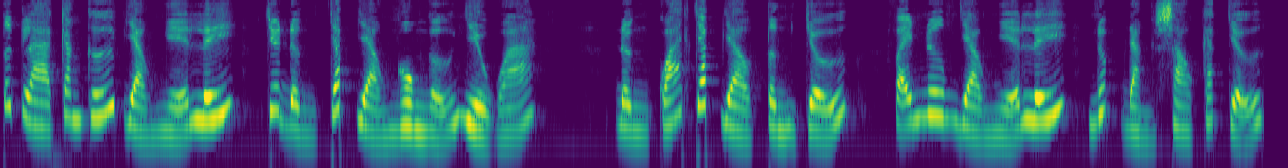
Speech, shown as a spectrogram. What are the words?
tức là căn cứ vào nghĩa lý chứ đừng chấp vào ngôn ngữ nhiều quá. Đừng quá chấp vào từng chữ, phải nương vào nghĩa lý núp đằng sau các chữ.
